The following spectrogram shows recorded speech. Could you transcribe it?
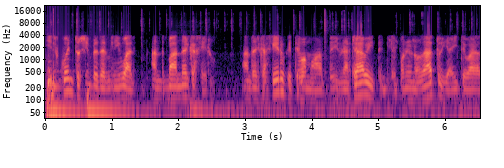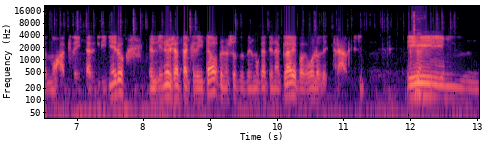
y el cuento siempre termina igual, va a andar el cajero anda el cajero que te vamos a pedir una clave y tenés que poner unos datos y ahí te vamos a acreditar el dinero. El dinero ya está acreditado, pero nosotros tenemos que hacer una clave para que vos lo destrabes. Y mm,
